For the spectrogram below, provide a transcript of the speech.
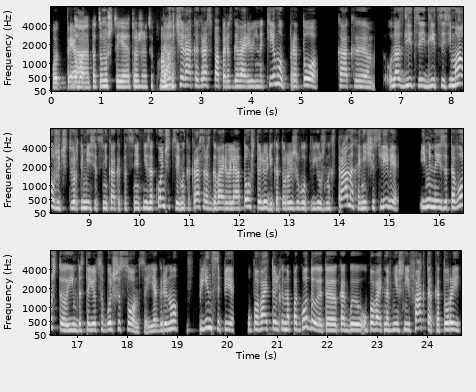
Вот прямо. Да, потому что я тоже это помню. А мы вчера как раз с папой разговаривали на тему про то, как э, у нас длится и длится зима, уже четвертый месяц никак этот снег не закончится, и мы как раз разговаривали о том, что люди, которые живут в южных странах, они счастливее именно из-за того, что им достается больше солнца. И я говорю, ну, в принципе, уповать только на погоду – это как бы уповать на внешний фактор, который,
